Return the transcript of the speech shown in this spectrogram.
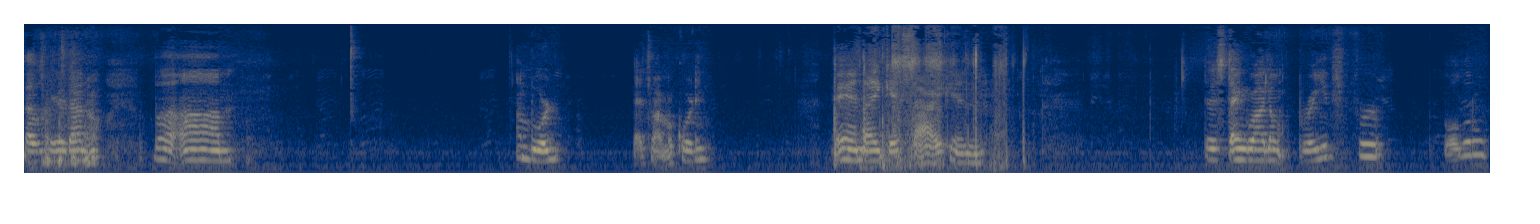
That was weird, I know. But, um, I'm bored. That's why I'm recording. And I guess I can this thing where I don't breathe for a little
